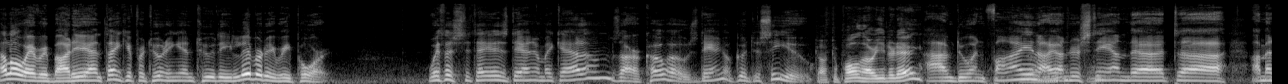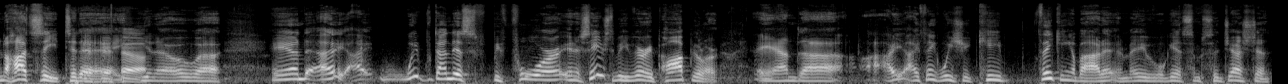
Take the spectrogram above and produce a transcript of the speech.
Hello, everybody, and thank you for tuning in to the Liberty Report. With us today is Daniel McAdams, our co host. Daniel, good to see you. Dr. Paul, how are you today? I'm doing fine. I understand that uh, I'm in the hot seat today. Yeah. You know, uh, and I, I, we've done this before, and it seems to be very popular. And uh, I, I think we should keep thinking about it, and maybe we'll get some suggestions.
